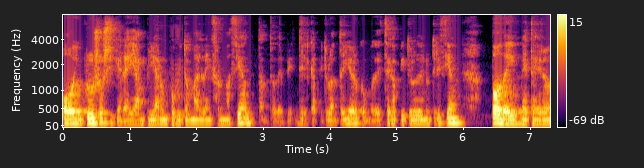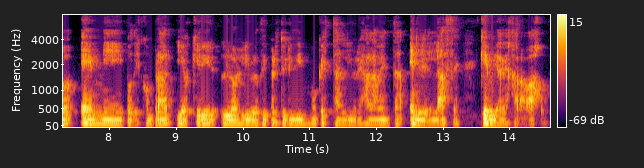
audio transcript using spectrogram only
o incluso si queréis ampliar un poquito más la información, tanto del capítulo anterior como de este capítulo de nutrición, podéis meteros en mi, podéis comprar y adquirir los libros de hipertiroidismo que están libres a la venta en el enlace que voy a dejar abajo.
